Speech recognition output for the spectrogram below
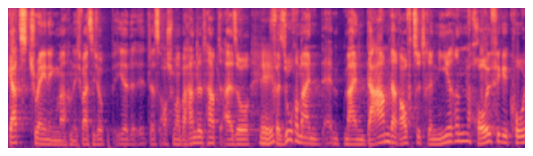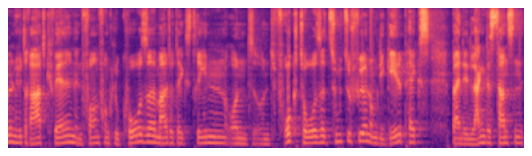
Gut Training machen. Ich weiß nicht, ob ihr das auch schon mal behandelt habt. Also hey. versuche meinen, meinen Darm darauf zu trainieren, häufige Kohlenhydratquellen in Form von Glucose, Maltodextrin und, und Fructose zuzuführen, um die Gelpacks bei den Langdistanzen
